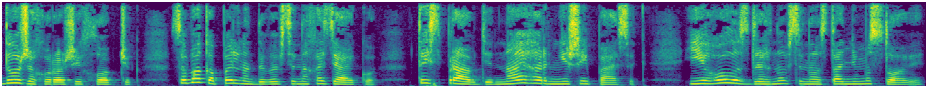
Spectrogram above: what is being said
Дуже хороший хлопчик. Собака пильно дивився на хазяйку. Ти справді найгарніший песик. Її голос здригнувся на останньому слові.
